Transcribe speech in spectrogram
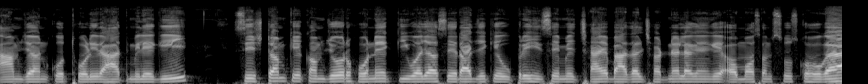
आमजन को थोड़ी राहत मिलेगी। सिस्टम के कमज़ोर होने की वजह से राज्य के ऊपरी हिस्से में छाए बादल छटने लगेंगे और मौसम शुष्क होगा।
